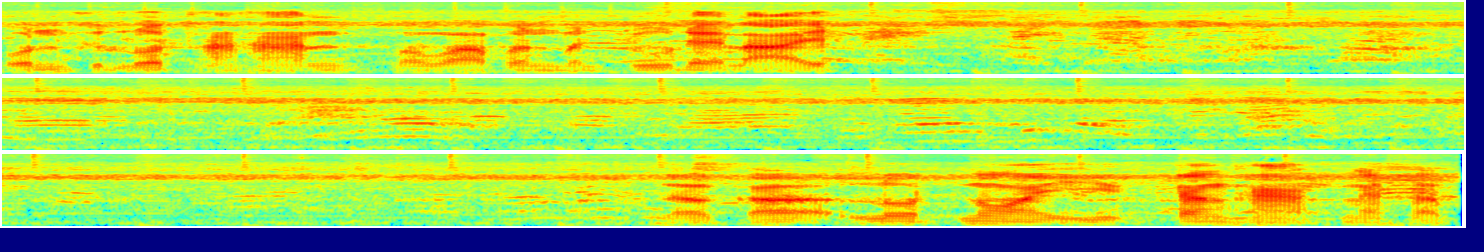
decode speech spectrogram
ขนขึ้นรถทหาร เพราะว่าเพิ่นบรรจุได้หลายแล้วก็รถน้อยอีกตั้งหากนะครับ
